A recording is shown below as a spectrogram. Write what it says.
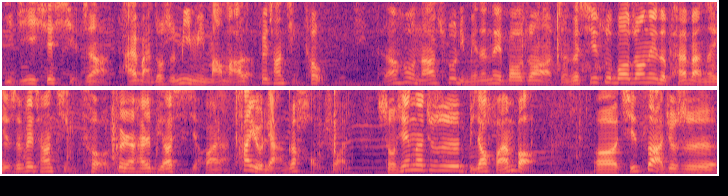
以及一些写真啊，排版都是密密麻麻的，非常紧凑。然后拿出里面的内包装啊，整个吸塑包装内的排版呢也是非常紧凑，个人还是比较喜欢的。它有两个好处啊，首先呢就是比较环保，呃，其次啊就是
